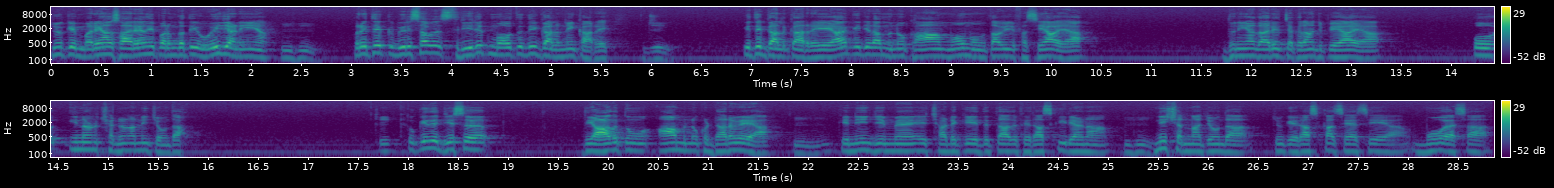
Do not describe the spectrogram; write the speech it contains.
ਕਿਉਂਕਿ ਮਰਿਆ ਸਾਰਿਆਂ ਦੀ ਪਰਮ ਗਤੀ ਹੋ ਹੀ ਜਾਣੀ ਆ। ਪਰ ਇੱਥੇ ਕਬੀਰ ਸਾਹਿਬ ਸਰੀਰਕ ਮੌਤ ਦੀ ਗੱਲ ਨਹੀਂ ਕਰ ਰਹੇ। ਜੀ। ਇੱਥੇ ਗੱਲ ਕਰ ਰਹੇ ਆ ਕਿ ਜਿਹੜਾ ਮਨੁੱਖ ਆਮ ਮੋਹ ਮਮਤਾ ਵਿੱਚ ਫਸਿਆ ਹੋਇਆ ਦੁਨੀਆਦਾਰੀ ਦੇ ਚੱਕਰਾਂ 'ਚ ਪਿਆ ਆ ਉਹ ਇਹਨਾਂ ਨੂੰ ਛੱਡਣਾ ਨਹੀਂ ਚਾਹੁੰਦਾ। ਠੀਕ। ਤੂੰ ਕਹਿੰਦੇ ਜਿਸ ਦਿਆਗ ਤੋਂ ਆਮ ਮਨੁੱਖ ਡਰ ਰਿਹਾ ਕਿ ਨਹੀਂ ਜੇ ਮੈਂ ਇਹ ਛੱਡ ਕੇ ਦਿੱਤਾ ਤੇ ਫਿਰ ਰਸ ਕੀ ਰਹਿਣਾ? ਨਹੀਂ ਛੱਡਣਾ ਚਾਹੁੰਦਾ ਕਿਉਂਕਿ ਰਸ ਕਾ ਐਸੇ ਆ ਮੋਹ ਐਸਾ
